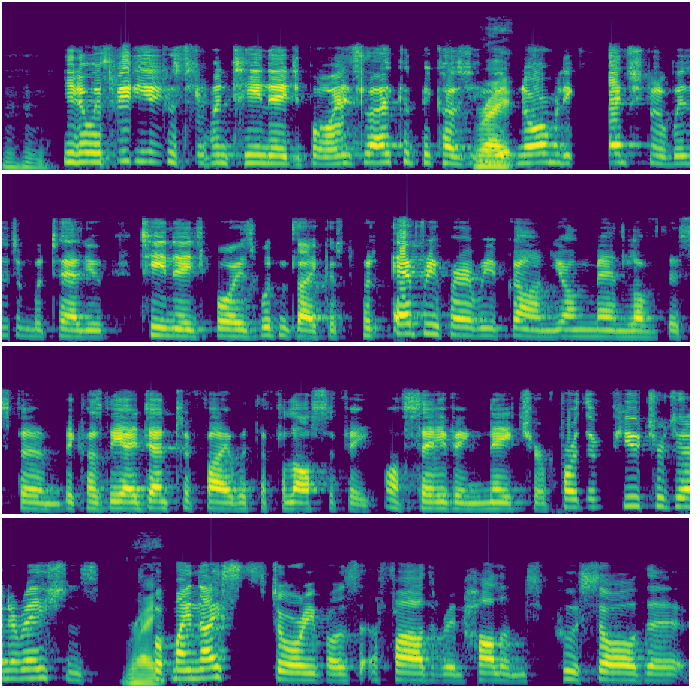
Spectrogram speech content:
hmm You know, it's really interesting when teenage boys like it because Right. normally conventional wisdom would tell you teenage boys wouldn't like it. But everywhere we've gone, young men love this film because they identify with the philosophy of saving nature for the future generations. Right. But my nicest story was a father in Holland who saw the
